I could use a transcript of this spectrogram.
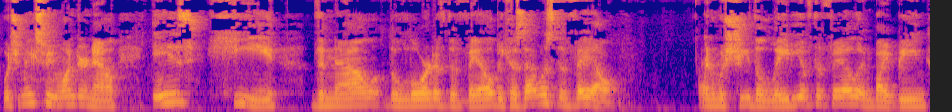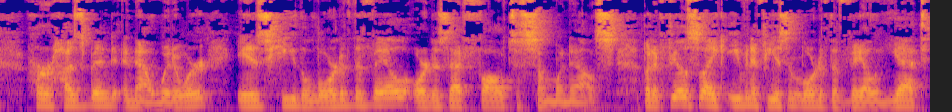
Which makes me wonder now, is he the now the Lord of the Vale? Because that was the Vale. And was she the Lady of the Vale? And by being her husband and now widower, is he the Lord of the Vale or does that fall to someone else? But it feels like even if he isn't Lord of the Vale yet,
